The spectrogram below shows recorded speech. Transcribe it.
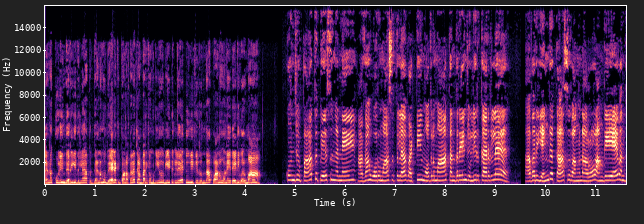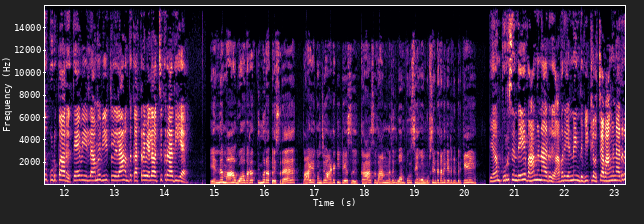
தினக்கூலியும் தெரியுதுல அப்ப தினமும் வேலைக்கு போனதானே சம்பாதிக்க முடியும். வீட்டுக்குள்ளேயே தூங்கிட்டு இருந்தா பணம் உன்னை தேடி வருமா? கொஞ்சம் பார்த்து பேசுங்கண்ணே அதான் ஒரு மாசத்துல வட்டி முதலுமா தந்துறேன்னு சொல்லியிருக்காருல்ல. அவர் எங்க காசு வாங்கினாரோ அங்கேயே வந்து கொடுப்பாரு. தேவையில்லாம வீட்டுல எல்லாம் வந்து கத்துற வேலை வச்சுக்கிறாதீங்க. என்னம்மா ஓவரா திமிரா பேசுற? வாயை கொஞ்சம் அடக்கி பேசு. காசு வாங்குனது உன் புருஷன். உன் புருஷன் தானே கேட்டுக்கிட்டு இருக்கேன். என் புருஷன்டே வாங்கினாரு. அவர் என்ன இந்த வீட்ல வச்சா வாங்கினாரு?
